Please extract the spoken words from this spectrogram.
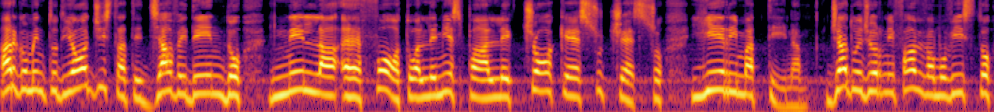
argomento di oggi. State già vedendo nella eh, foto alle mie spalle ciò che è successo ieri mattina. Già due giorni fa avevamo visto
